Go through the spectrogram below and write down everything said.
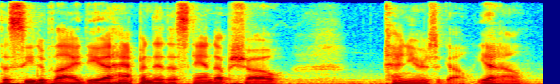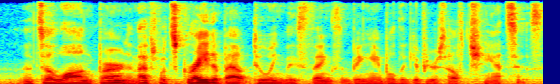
the seed of the idea happened at a stand up show ten years ago. You know, it's a long burn, and that's what's great about doing these things and being able to give yourself chances.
